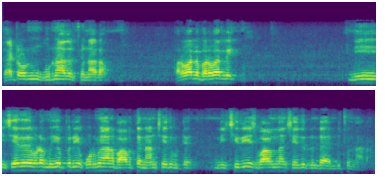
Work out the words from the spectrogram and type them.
கேட்டவுடன் குருநாதர் சொன்னாராம். பரவாயில்ல பரவாயில்லை. நீ செய்ததை விட மிகப்பெரிய கொடுமையான பாவத்தை நான் செய்து விட்டேன் நீ சிறிய பாவம் தான் செய்திருக்கின்ற என்று சொன்னாராம்.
